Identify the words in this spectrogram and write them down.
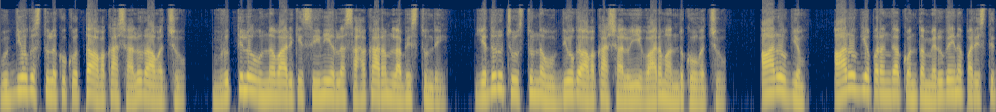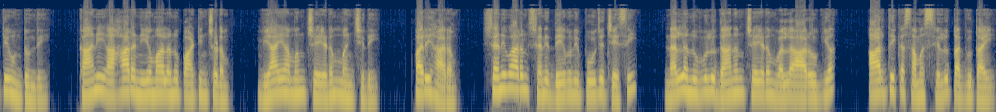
ఉద్యోగస్తులకు కొత్త అవకాశాలు రావచ్చు. వృత్తిలో ఉన్నవారికి సీనియర్ల సహకారం లభిస్తుంది. ఎదురు చూస్తున్న ఉద్యోగ అవకాశాలు ఈ వారం అందుకోవచ్చు. ఆరోగ్యం. ఆరోగ్యపరంగా కొంత మెరుగైన పరిస్థితి ఉంటుంది. కాని ఆహార నియమాలను పాటించడం వ్యాయామం చేయడం మంచిది. పరిహారం. శనివారం శని దేవుని పూజ చేసి నల్ల నువ్వులు దానం చేయడం వల్ల ఆరోగ్య ఆర్థిక సమస్యలు తగ్గుతాయి.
